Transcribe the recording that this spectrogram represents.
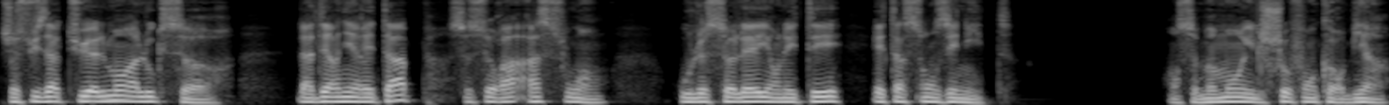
Je suis actuellement à Luxor, la dernière étape, ce sera Assouan, où le soleil en été est à son zénith. En ce moment, il chauffe encore bien,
